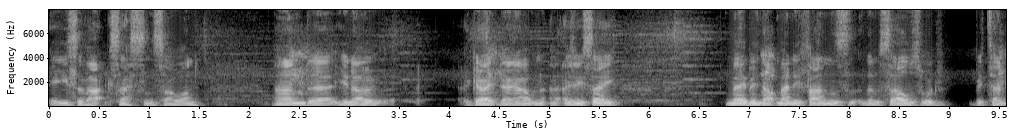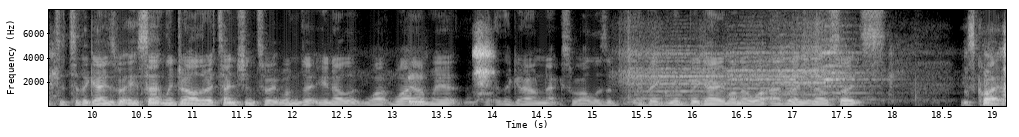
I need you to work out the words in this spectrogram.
ease of access and so on. And uh, you know, a great day out. And as you say, maybe not many fans themselves would be tempted to the games, but it certainly draw their attention to it, wouldn't it? You know, why, why aren't we at the ground next? Well, there's a, a big rugby game on or whatever, you know. So it's it's quite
